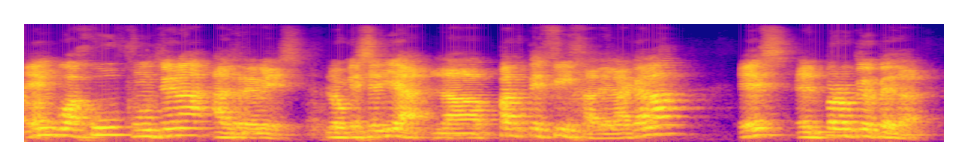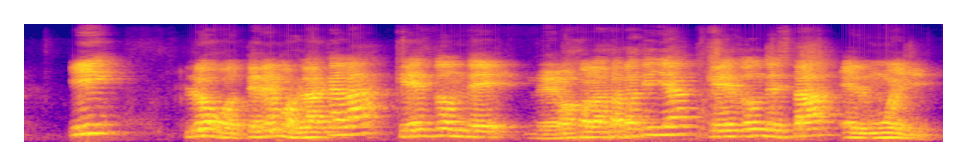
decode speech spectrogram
En Wahoo funciona al revés. Lo que sería la parte fija de la cala es el propio pedal. Y luego tenemos la cala que es donde, debajo de la zapatilla, que es donde está el muelle.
